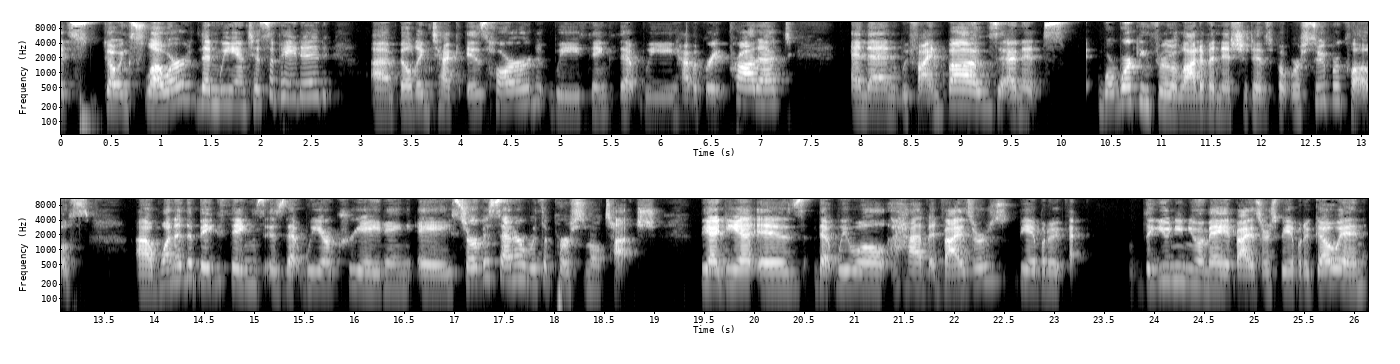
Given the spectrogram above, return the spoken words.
it's going slower than we anticipated. Um, building tech is hard. We think that we have a great product, and then we find bugs, and it's we're working through a lot of initiatives, but we're super close. Uh, one of the big things is that we are creating a service center with a personal touch. The idea is that we will have advisors be able to, the Union UMA advisors be able to go in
